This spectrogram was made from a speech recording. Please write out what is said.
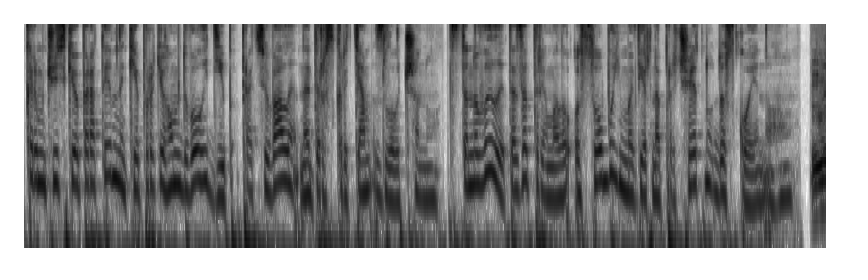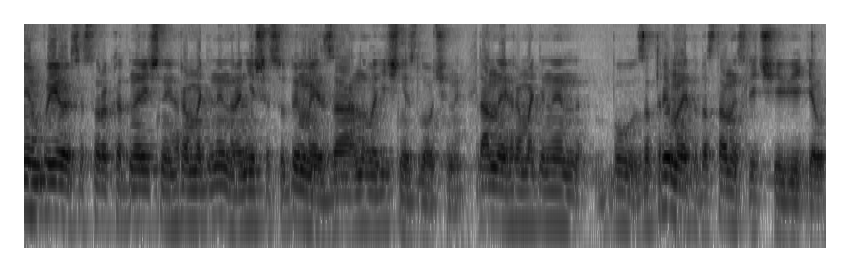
Кременчуцькі оперативники протягом двох діб працювали над розкриттям злочину, встановили та затримали особу ймовірно причетну до скоєного. Ним виявився 41-річний громадянин, раніше судимий за аналогічні злочини. Даний громадянин був затриманий та доставлений слідчий відділ.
